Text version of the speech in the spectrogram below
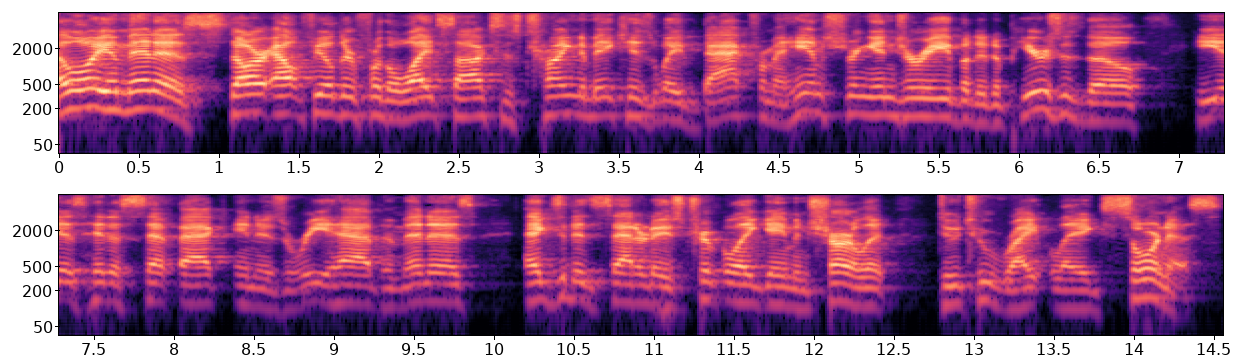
Eloy Jimenez, star outfielder for the White Sox, is trying to make his way back from a hamstring injury, but it appears as though he has hit a setback in his rehab. Jimenez exited Saturday's AAA game in Charlotte due to right leg soreness.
